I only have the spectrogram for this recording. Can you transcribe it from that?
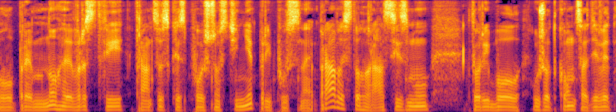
bolo pre mnohé vrstvy francúzskej spoločnosti nepripustné. Práve z toho rasizmu, ktorý bol už od konca 19.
